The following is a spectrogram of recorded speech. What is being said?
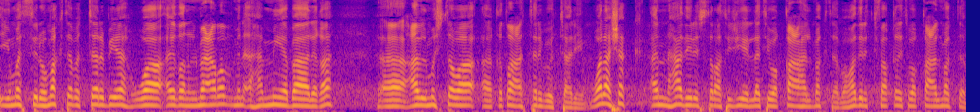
يمثله مكتب التربية وأيضا المعرض من أهمية بالغة على المستوى قطاع التربية والتعليم. ولا شك أن هذه الاستراتيجية التي وقعها المكتب وهذه الاتفاقية التي وقعها المكتب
